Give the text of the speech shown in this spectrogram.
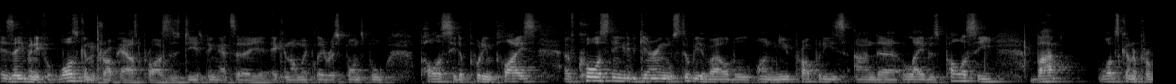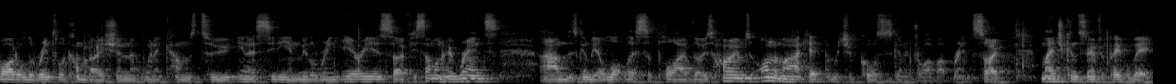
is even if it was going to drop house prices, do you think that's an economically responsible policy to put in place? Of course, negative gearing will still be available on new properties under Labor's policy, but what's going to provide all the rental accommodation when it comes to inner city and middle ring areas. So if you're someone who rents, um, there's going to be a lot less supply of those homes on the market, which of course is going to drive up rents. So major concern for people there.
